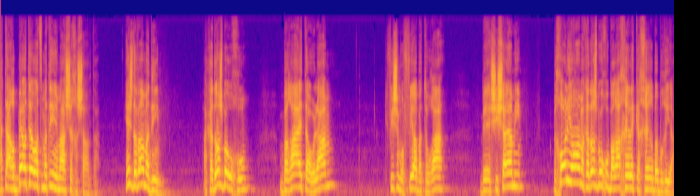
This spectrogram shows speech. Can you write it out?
אתה הרבה יותר עוצמתי ממה שחשבת. יש דבר מדהים. הקדוש ברוך הוא ברא את העולם, כפי שמופיע בתורה, בשישה ימים. בכל יום הקדוש ברוך הוא ברא חלק אחר בבריאה.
